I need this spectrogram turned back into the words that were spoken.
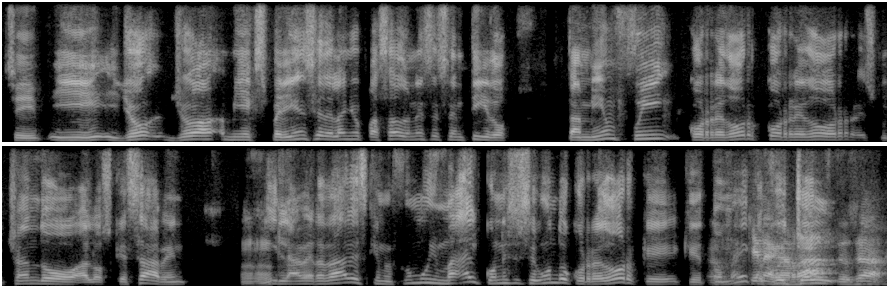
Sí, y, yo, yo, mi experiencia del año pasado en ese sentido, también fui corredor, corredor, escuchando a los que saben, y la verdad es que me fue muy mal con ese segundo corredor que, que tomé. ¿Quién agarraste? O sea,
